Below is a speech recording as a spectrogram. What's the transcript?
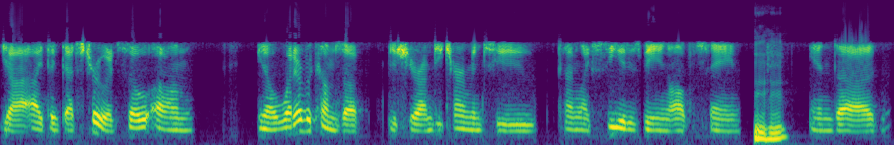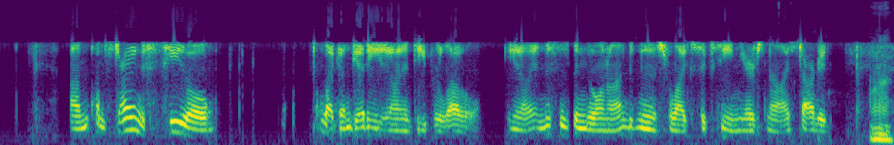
Yeah, I think that's true. And so, um, you know, whatever comes up this year, I'm determined to kind of like see it as being all the same. Mm-hmm. And uh, I'm, I'm starting to feel like I'm getting it on a deeper level. You know, and this has been going on. I've been doing this for like 16 years now. I started Right.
